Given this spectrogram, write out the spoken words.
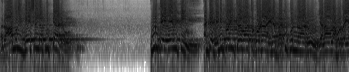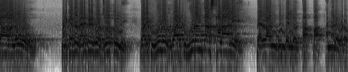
రాముడి దేశంలో పుట్టాడు. పూర్తి ఏమిటి అంటే వెళ్ళిపోయిన తర్వాత కూడా ఆయన బతుకున్నాడు జనాల హృదయాలలో. మనకేదో వెనకడికో జోకుంది. వాడికి ఊరు వాడికి ఊరంతా స్థలాలే. పెళ్ళాం గుండెల్లో తప్ప అన్నాడు ఇవ్వడం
